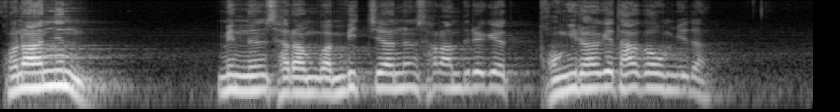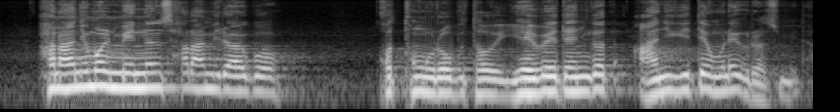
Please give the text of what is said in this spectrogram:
고난은 믿는 사람과 믿지 않는 사람들에게 동일하게 다가옵니다. 하나님을 믿는 사람이라고 고통으로부터 예외된 것 아니기 때문에 그렇습니다.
